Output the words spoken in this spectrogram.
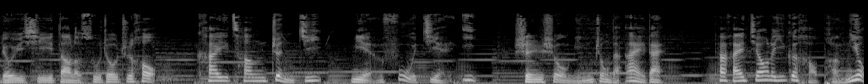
刘禹锡到了苏州之后，开仓赈饥，免赋减役。深受民众的爱戴，他还交了一个好朋友，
